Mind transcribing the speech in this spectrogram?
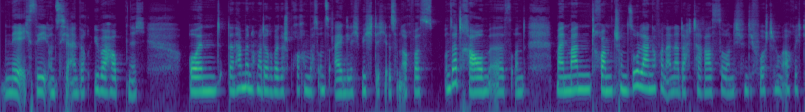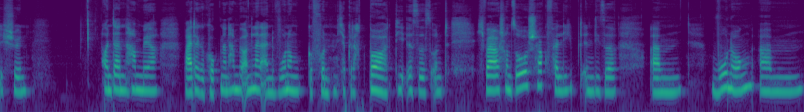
nee, ich sehe uns hier einfach überhaupt nicht. Und dann haben wir nochmal darüber gesprochen, was uns eigentlich wichtig ist und auch was unser Traum ist. Und mein Mann träumt schon so lange von einer Dachterrasse und ich finde die Vorstellung auch richtig schön. Und dann haben wir weitergeguckt und dann haben wir online eine Wohnung gefunden. Ich habe gedacht, boah, die ist es. Und ich war schon so schockverliebt in diese ähm, Wohnung ähm,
